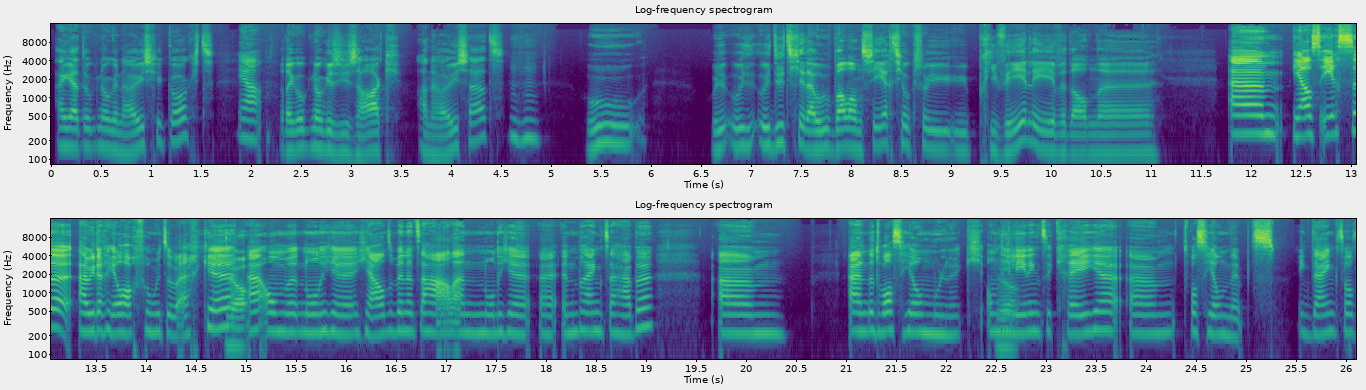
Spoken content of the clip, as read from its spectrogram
en je hebt ook nog een huis gekocht, Ja. dat je ook nog eens je zaak aan huis hebt. Mhm. Hoe, hoe, hoe, hoe doet je dat? Hoe balanceert je ook zo je, je privéleven dan? eh? Ehm, ja, als eerste heb ik daar heel hard voor moeten werken Ja. hè, om het nodige geld binnen te halen en de nodige eh, inbreng te hebben. Ehm, en het was heel moeilijk om die lening te krijgen. Ehm, het was heel nipt. Ik denk dat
